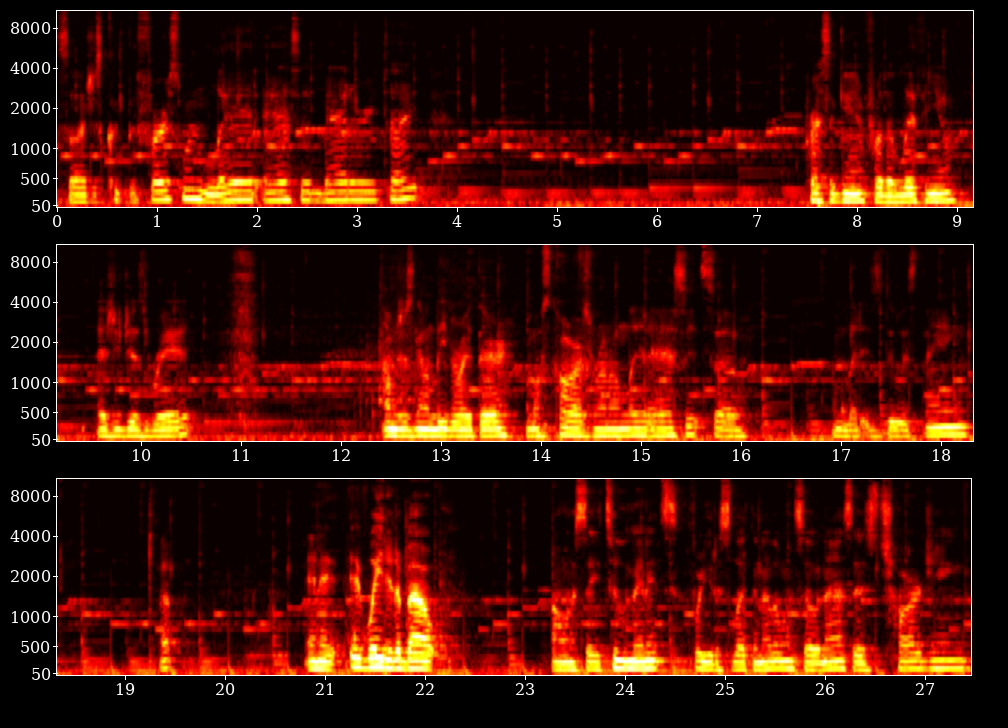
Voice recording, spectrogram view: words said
So I just click the first one, lead acid battery type. Press again for the lithium, as you just read. I'm just gonna leave it right there. Most cars run on lead acid, so I'm gonna let it do its thing. Up. And it, it waited about I want to say two minutes for you to select another one. So now it says charging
